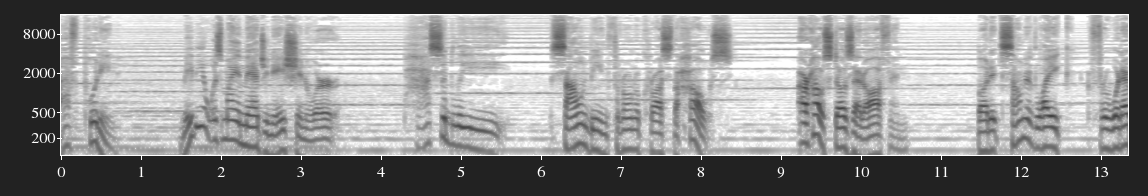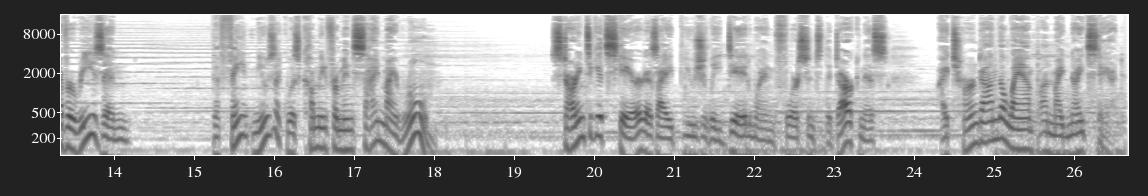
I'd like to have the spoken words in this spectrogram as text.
off putting. Maybe it was my imagination or possibly sound being thrown across the house. Our house does that often, but it sounded like, for whatever reason, the faint music was coming from inside my room. Starting to get scared, as I usually did when forced into the darkness, I turned on the lamp on my nightstand.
